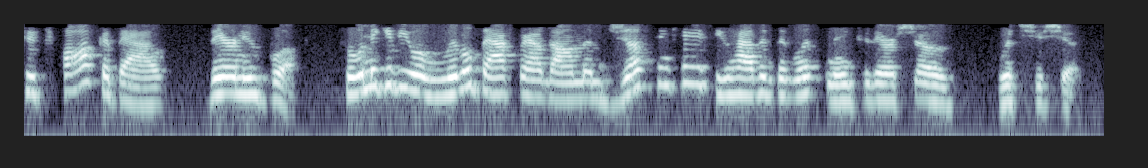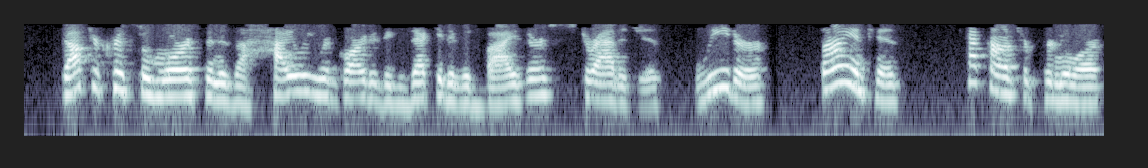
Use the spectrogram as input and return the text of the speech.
to talk about their new book. So let me give you a little background on them just in case you haven't been listening to their shows, which you should. Dr. Crystal Morrison is a highly regarded executive advisor, strategist, leader, scientist, tech entrepreneur,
